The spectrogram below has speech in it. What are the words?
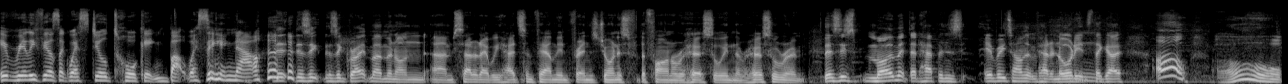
It really feels like we're still talking, but we're singing now. There's a there's a great moment on um, Saturday. We had some family and friends join us for the final rehearsal in the rehearsal room. There's this moment that happens every time that we've had an audience. They go, oh, oh,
